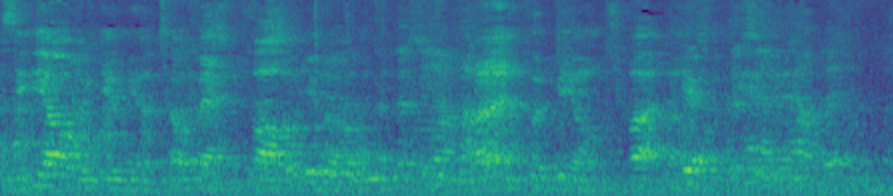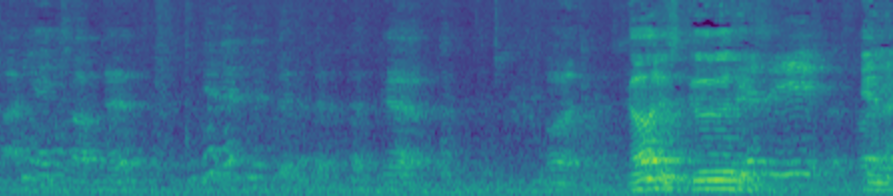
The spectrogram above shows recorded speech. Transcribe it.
See, he always give me a tough act to follow, you know. I didn't put me on the spot, though. I can't top that. Yeah. But God is good. Yes, it is. And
